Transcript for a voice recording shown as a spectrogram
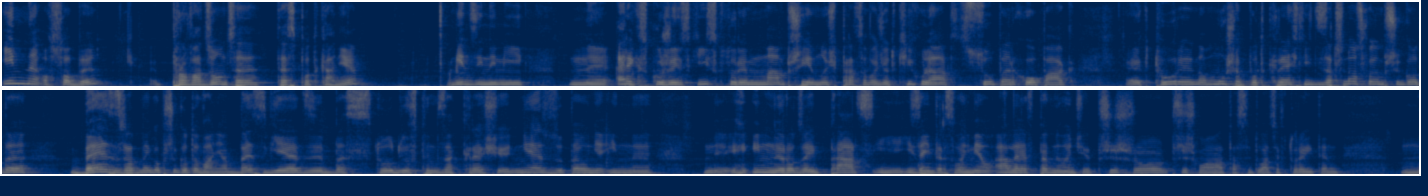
inne osoby prowadzące te spotkanie, między innymi mm, Erek Skurzyński, z którym mam przyjemność pracować od kilku lat, super chłopak, który, no muszę podkreślić, zaczynał swoją przygodę bez żadnego przygotowania, bez wiedzy, bez studiów w tym zakresie, nie zupełnie inny, inny rodzaj prac i, i zainteresowań miał, ale w pewnym momencie przyszło, przyszła ta sytuacja, w której ten mm,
